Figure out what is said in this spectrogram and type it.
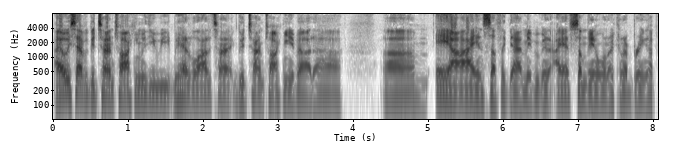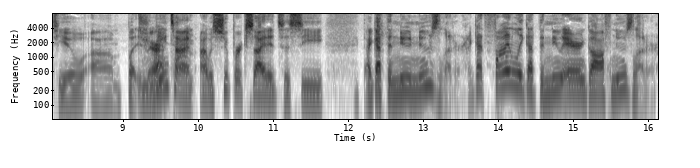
I always have a good time talking with you. We we had a lot of time, good time talking about uh, um, AI and stuff like that. Maybe we're gonna. I have something I want to kind of bring up to you. Um, but in Sure. the meantime, I was super excited to see. I got the new newsletter. I got finally got the new Aaron Gough newsletter.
